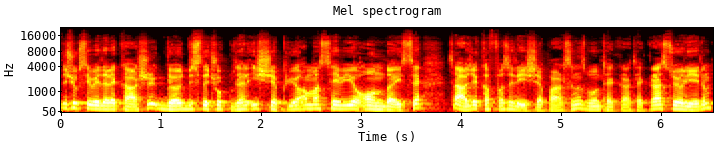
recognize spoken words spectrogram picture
Düşük seviyelere karşı gövdesi de çok güzel iş yapıyor ama seviye 10'da ise sadece kafasıyla iş yaparsınız. Bunu tekrar tekrar söyleyelim.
